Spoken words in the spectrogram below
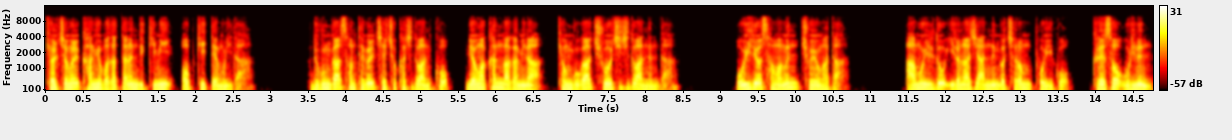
결정을 강요받았다는 느낌이 없기 때문이다. 누군가 선택을 재촉하지도 않고 명확한 마감이나 경고가 주어지지도 않는다. 오히려 상황은 조용하다. 아무 일도 일어나지 않는 것처럼 보이고 그래서 우리는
